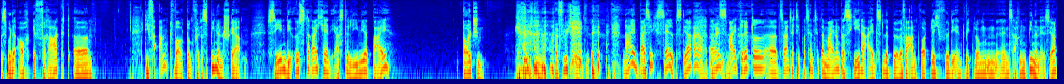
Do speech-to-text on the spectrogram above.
es wurde auch gefragt, äh, die Verantwortung für das Bienensterben sehen die Österreicher in erster Linie bei Deutschen. Flüchtlingen. bei Flüchtlingen. Nein, bei sich selbst, ja. Ah ja, äh, zwei Drittel, äh, 62 Prozent sind der Meinung, dass jeder einzelne Bürger verantwortlich für die Entwicklung in Sachen Bienen ist, ja.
